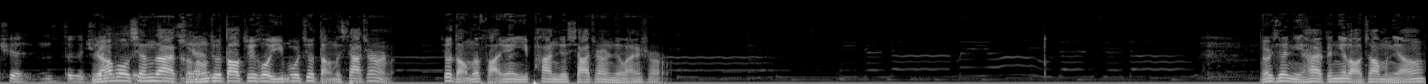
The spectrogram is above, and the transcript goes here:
确这个，然后现在可能就到最后一步，就等着下证了，就等着法院一判就下证就完事儿了，而且你还跟你老丈母娘。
